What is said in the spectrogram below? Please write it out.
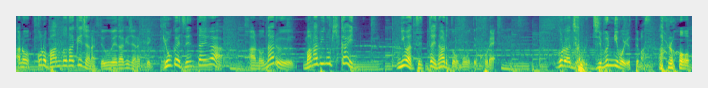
あの、このバンドだけじゃなくて、運営だけじゃなくて、業界全体が、あの、なる、学びの機会には絶対なると思うんで、これ。うんこれは自分にも言ってます。あの、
